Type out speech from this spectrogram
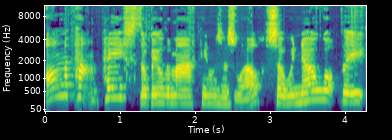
on the pattern piece, there'll be other markings as well. So we know what the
